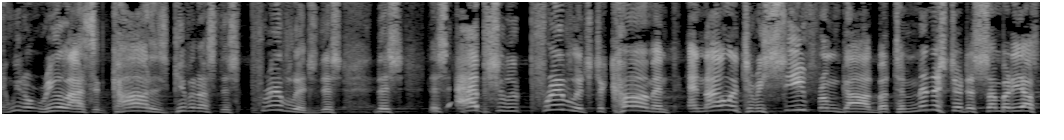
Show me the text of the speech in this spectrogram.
And we don't realize that God has given us this privilege, this, this, this absolute privilege to come and, and not only to receive from God, but to minister to somebody else,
